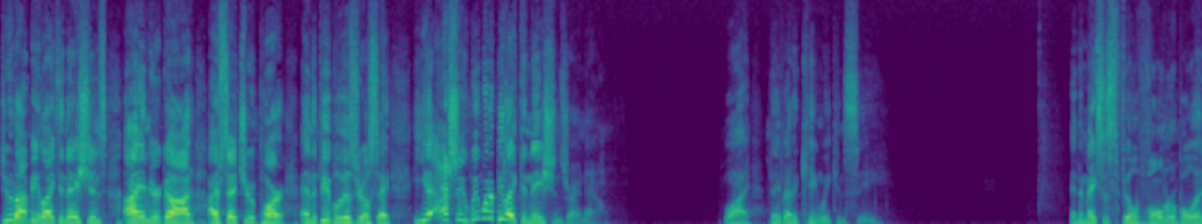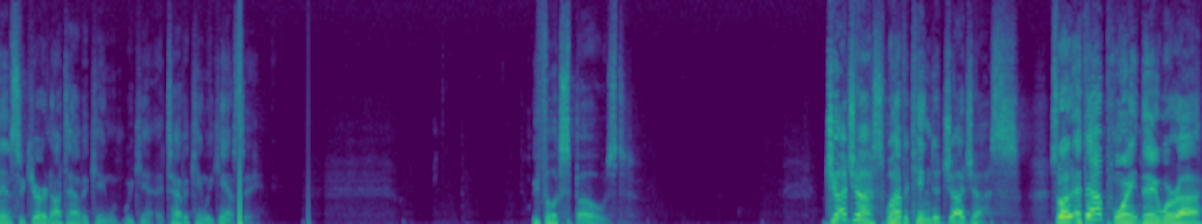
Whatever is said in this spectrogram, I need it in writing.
Do not be like the nations. I am your God. I've set you apart. And the people of Israel say, Yeah, actually, we want to be like the nations right now. Why? They've got a king we can see. And it makes us feel vulnerable and insecure not to have a king we can't to have a king we can't see. We feel exposed. Judge us. We'll have a king to judge us. So at that point, they were uh,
